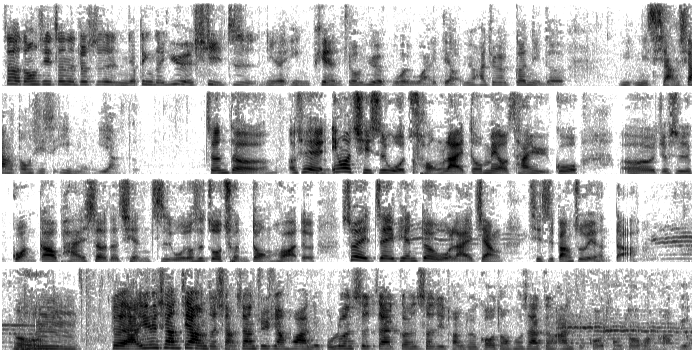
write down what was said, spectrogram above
这个东西真的就是你定的越细致，你的影片就越不会歪掉，因为它就会跟你的你你想象的东西是一模一样的。真的，而且因为其实我从来都没有参与过，呃，就是广告拍摄的前置，我都是做纯动画的，所以这一篇对我来讲其实帮助也很大。嗯，对啊，因为像这样的想象具象化，你不论是在跟设计团队沟通，或是在跟案主沟通，都很好用。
